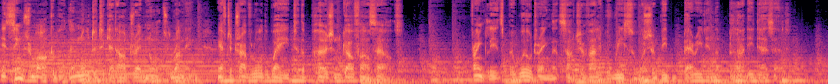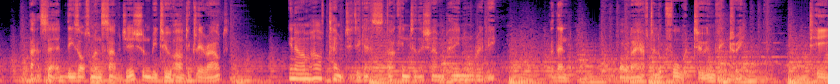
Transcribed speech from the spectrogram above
It seems remarkable that in order to get our dreadnoughts running, we have to travel all the way to the Persian Gulf ourselves. Frankly, it's bewildering that such a valuable resource should be buried in the bloody desert. That said, these Ottoman savages shouldn't be too hard to clear out. You know, I'm half tempted to get stuck into the champagne already. But then, what would I have to look forward to in victory? Tea?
